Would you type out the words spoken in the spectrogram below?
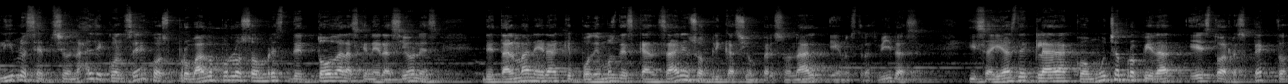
libro excepcional de consejos, probado por los hombres de todas las generaciones, de tal manera que podemos descansar en su aplicación personal en nuestras vidas. Isaías declara con mucha propiedad esto al respecto.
